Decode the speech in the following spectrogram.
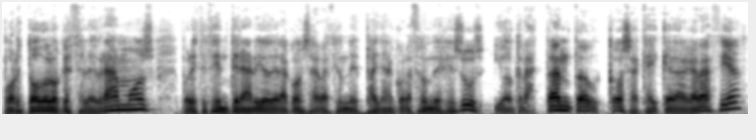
por todo lo que celebramos, por este centenario de la consagración de España al corazón de Jesús y otras tantas cosas que hay que dar gracias.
